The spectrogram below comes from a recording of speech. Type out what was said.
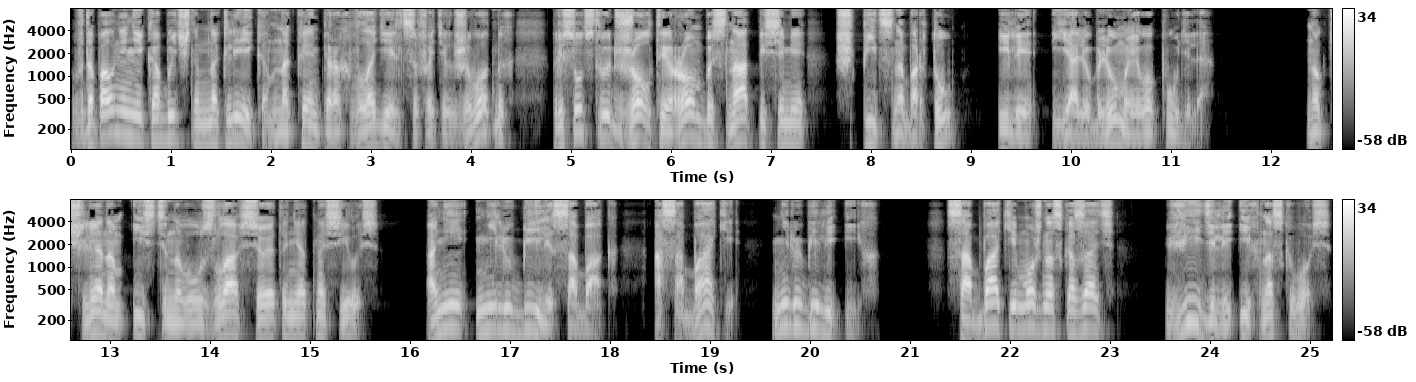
В дополнение к обычным наклейкам на кемперах владельцев этих животных присутствуют желтые ромбы с надписями «Шпиц на борту» или «Я люблю моего пуделя». Но к членам истинного узла все это не относилось. Они не любили собак, а собаки не любили их. Собаки, можно сказать, видели их насквозь.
